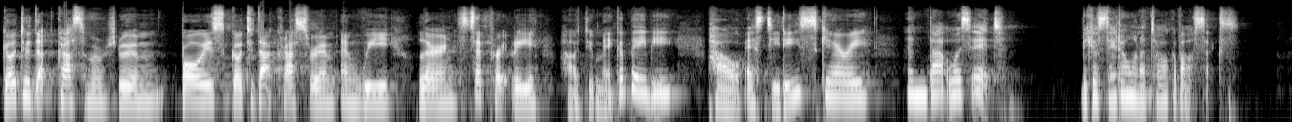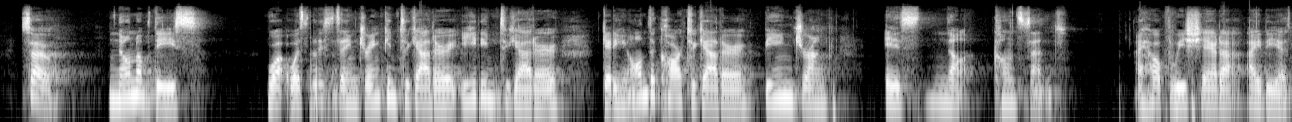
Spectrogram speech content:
go to that classroom, boys go to that classroom, and we learn separately how to make a baby, how STD is scary, and that was it. Because they don't want to talk about sex. So, none of these, what was listed, drinking together, eating together, getting on the car together, being drunk, is not consent. I hope we share that idea.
